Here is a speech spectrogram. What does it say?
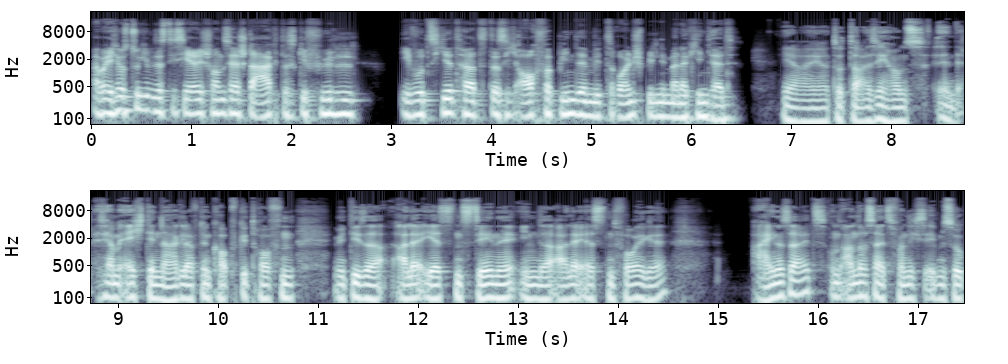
Aber ich muss zugeben, dass die Serie schon sehr stark das Gefühl evoziert hat, das ich auch verbinde mit Rollenspielen in meiner Kindheit. Ja, ja, total. Sie haben's, sie haben echt den Nagel auf den Kopf getroffen mit dieser allerersten Szene in der allerersten Folge. Einerseits und andererseits fand ich es eben so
